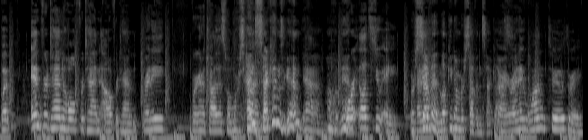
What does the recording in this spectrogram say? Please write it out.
But in for 10, hold for 10, out for 10. Ready? We're going to try this one more time. Ten seconds again? Yeah. Oh, or let's do eight. Or Ready? seven. Lucky number seven seconds. All right, ready? One, two, three.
